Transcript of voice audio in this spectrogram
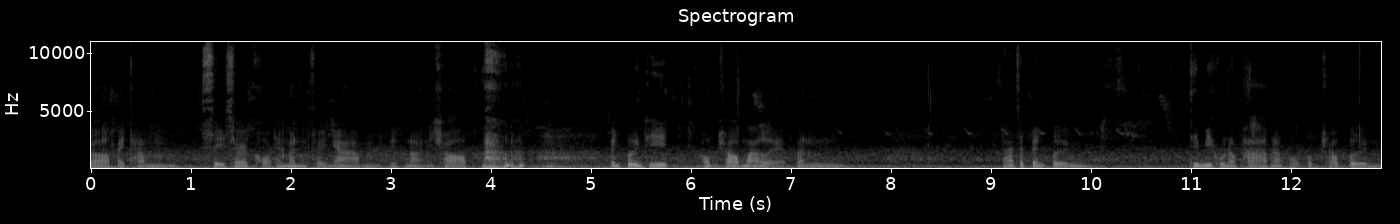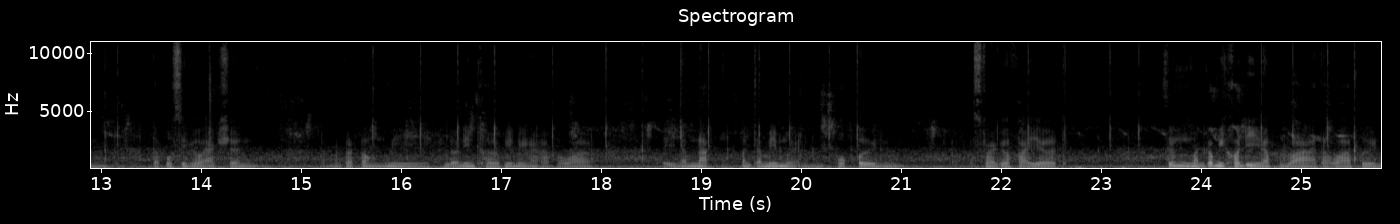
ก็ไปทำสีเซอร์โคดให้มันสวยงามนิดหน่อยชอบ เป็นปืนที่ผมชอบมากเลย มันน่าจะเป็นปืนที่มีคุณภาพนะ ผมผมชอบปืน double single action มันก็ต้องมี learning curve นิดนึงนะครับ เพราะว่าน้ำหนักมันจะไม่เหมือนพวกปืน striker fire ซึ่งมันก็มีข้อดีนะผมว่าแต่ว่าปืน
